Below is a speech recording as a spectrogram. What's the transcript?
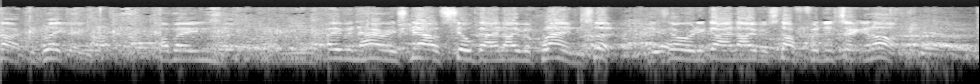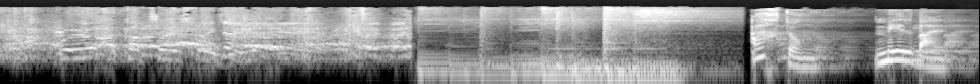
No, completely. I mean, even Harris now still going over plans. Look, he's already going over stuff for the second half. We look at club transformed. Achtung, Mehlball.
